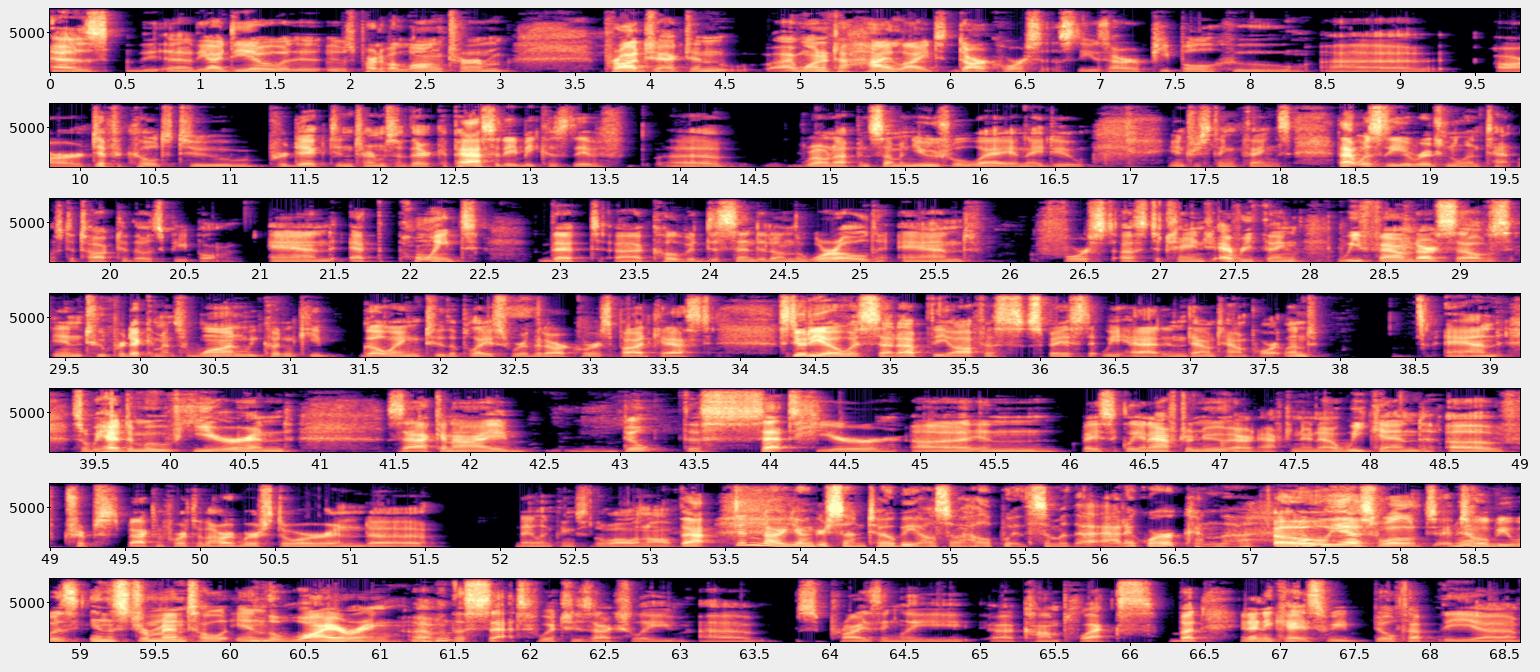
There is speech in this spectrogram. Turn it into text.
as the uh, the idea was it was part of a long term project, and I wanted to highlight dark horses. These are people who uh, are difficult to predict in terms of their capacity because they've uh, grown up in some unusual way and they do interesting things. That was the original intent was to talk to those people. And at the point that uh, COVID descended on the world and forced us to change everything, we found ourselves in two predicaments. One, we couldn't keep going to the place where the Dark Horse podcast studio was set up, the office space that we had in downtown Portland. And so we had to move here, and Zach and I built this set here uh, in basically an afternoon, or an afternoon, a weekend of trips back and forth to the hardware store and uh, nailing things to the wall and all of that. Didn't our younger son Toby also help with some of the attic work and the? Oh yes, well t- Yeah. Toby was instrumental in Mhm. the wiring of Mhm. the set, which is actually uh, surprisingly uh, complex. But in any case, we built up the uh,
